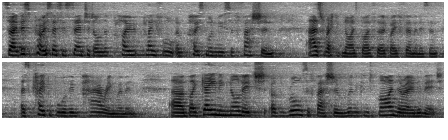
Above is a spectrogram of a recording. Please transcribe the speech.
So this process is centred on the pl- playful and postmodern use of fashion, as recognised by third wave feminism, as capable of empowering women. Um, by gaining knowledge of the rules of fashion, women can define their own image,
